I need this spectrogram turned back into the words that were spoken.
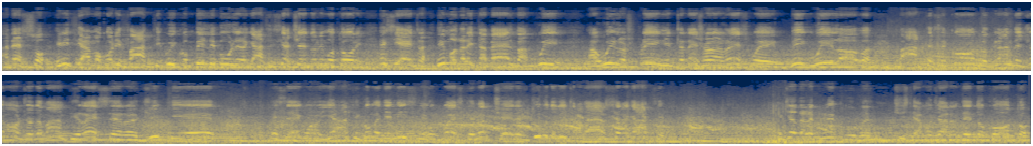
adesso iniziamo con i fatti, qui con Billy Bully ragazzi si accendono i motori e si entra in modalità belva, qui a Willow Spring International Raceway, Big Willow, parte secondo, grande Giorgio davanti, Racer GTE e seguono gli altri come dei missili con queste Mercedes, subito di traverse ragazzi, e già dalle prime curve ci stiamo già rendendo conto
